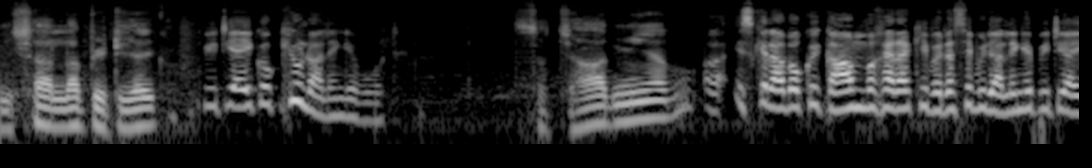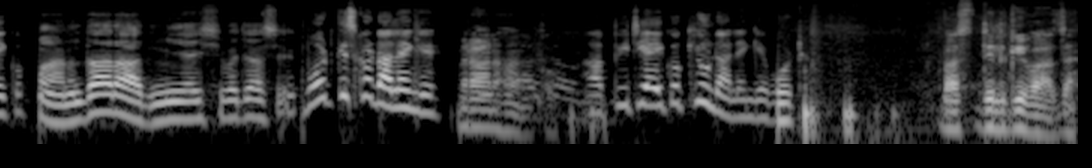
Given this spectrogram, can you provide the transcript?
इंशाल्लाह पीटीआई को। पीटीआई को क्यों डालेंगे वोट? सच्चा आदमी है वो। इसके अलावा कोई काम वगैरह की वजह से भी डालेंगे पीटीआई को? ईमानदार आदमी है इस वजह से। वोट किसको डालेंगे? इमरान खान को। पीटीआई को क्यों डालेंगे वोट? बस दिल की आवाज़ है।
